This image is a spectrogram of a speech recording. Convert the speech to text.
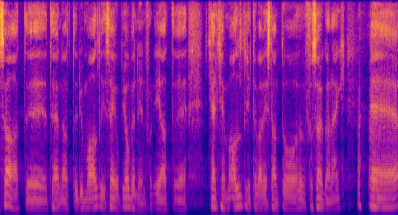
sa at, til henne at du må aldri si opp jobben din, fordi at Kjell kommer aldri til å være i stand til å forsørge deg. Eh,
